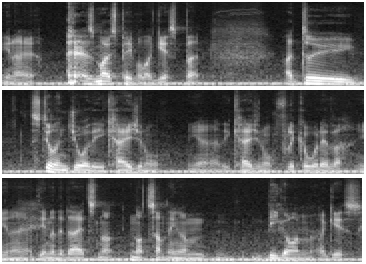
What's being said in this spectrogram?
you know as most people, I guess. But I do still enjoy the occasional, you know, the occasional flick or whatever. You know, at the end of the day, it's not not something I'm big on. I guess.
